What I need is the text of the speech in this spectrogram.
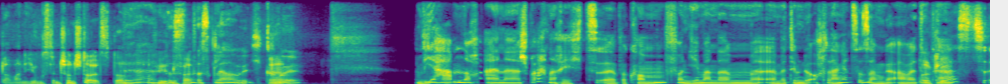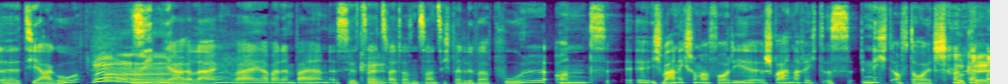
Da waren die Jungs dann schon stolz, doch, Ja, auf jeden das, Fall. das glaube ich. Cool. Wir haben noch eine Sprachnachricht äh, bekommen von jemandem, äh, mit dem du auch lange zusammengearbeitet Okay. hast, äh, Thiago. Sieben Jahre lang war er ja bei den Bayern, ist jetzt Okay. seit 2020 bei Liverpool. Und äh, ich warne dich schon mal vor, die Sprachnachricht ist nicht auf Deutsch. Okay.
